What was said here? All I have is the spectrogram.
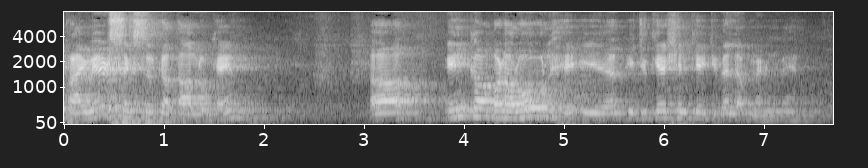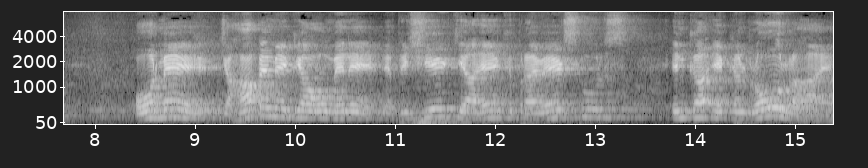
प्राइवेट सेक्टर का ताल्लुक है आ, इनका बड़ा रोल है एजुकेशन के डेवलपमेंट में। और मैं जहाँ पे मैं गया हूँ, मैंने अप्रिशिएट किया है कि प्राइवेट स्कूल्स इनका एक कंट्रोल रहा है।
